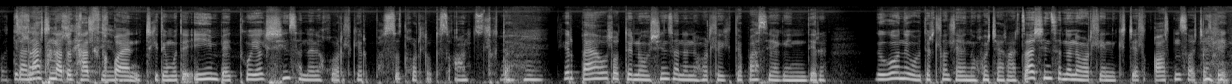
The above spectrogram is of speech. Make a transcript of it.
За наач надад таалагдахгүй байна гэдэг юм уу те? Ийм байдгүй. Яг шин санааны хурал гэр бусад хурлуудаас онцлогтой. Тэгэхээр байгууллагууд дээр нөгөө шин санааны хурлыг гэдэг бас яг энэ дээр нөгөө нэг удирдлагын лайны хууч аргаар. За шин санааны хурлын нэг хичээл голдон суучаал те?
